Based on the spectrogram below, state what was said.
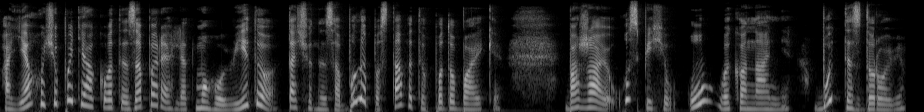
А я хочу подякувати за перегляд мого відео та що не забули поставити вподобайки. Бажаю успіхів у виконанні. Будьте здорові!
